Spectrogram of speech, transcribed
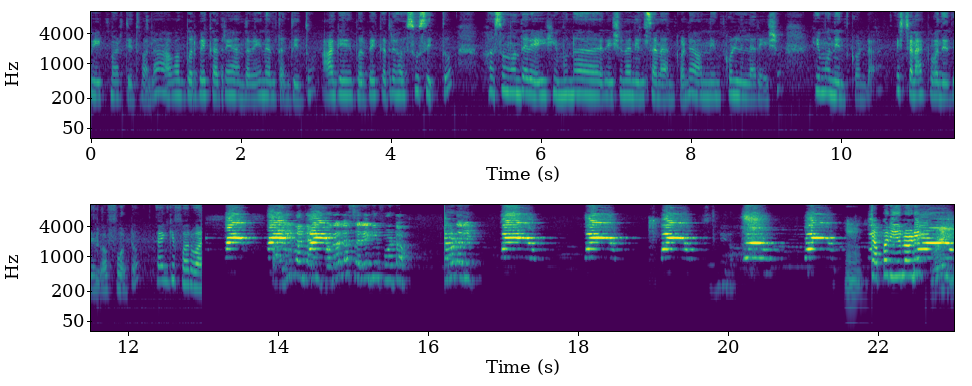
ವೆಯ್ಟ್ ಮಾಡ್ತಿದ್ವಲ್ಲ ಆವಾಗ ಬರಬೇಕಾದ್ರೆ ಅಂದವೇನಲ್ಲಿ ತೆಗ್ದಿದ್ದು, ಹಾಗೆ ಬರಬೇಕಾದ್ರೆ ಹಸು ಸಿಕ್ತು. ಹಸು ಮುಂದೆ ರೇ, ಹಿಮುನ ರೇಷನ ನಿಲ್ಸೋಣ ಅಂದ್ಕೊಂಡೆ ಅವ್ನು ನಿಂತ್ಕೊಳ್ಳಿಲ್ಲ ರೇಷು, ಹಿಮು ನಿಂತ್ಕೊಂಡ. ಎಷ್ಟು ಚೆನ್ನಾಗಿ ಬಂದಿದೆ photo thank you for watch ನೀವು ನೋಡಿ. Smile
